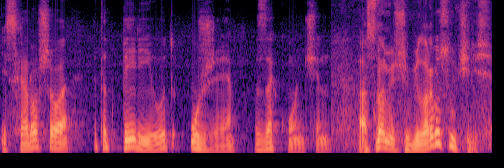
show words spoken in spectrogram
из хорошего этот период уже закончен. А с нами еще белорусы учились?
